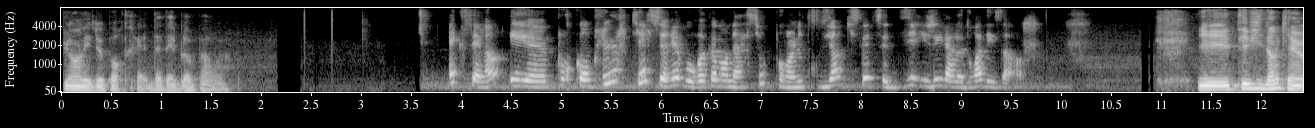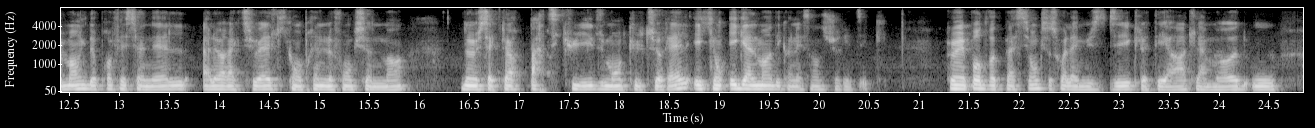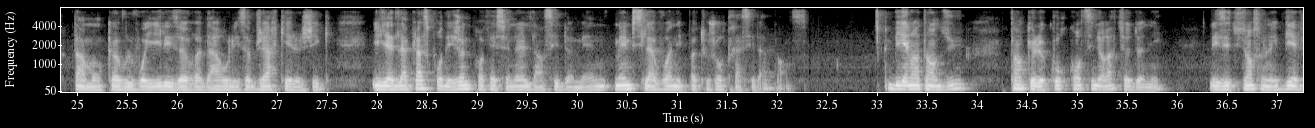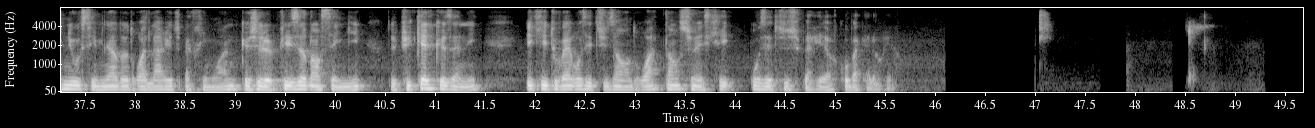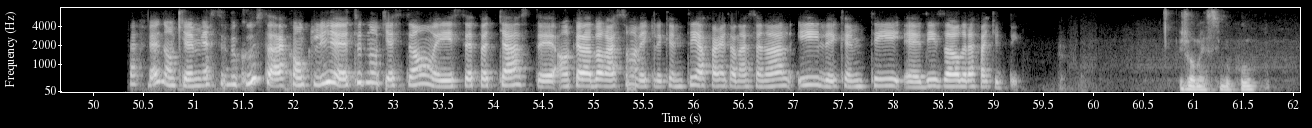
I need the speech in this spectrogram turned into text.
incluant les deux portraits d'Adèle Bloch-Bauer. Excellent. Et euh, pour conclure, quelles seraient vos recommandations pour un étudiant qui souhaite se diriger vers le droit des arts? Il est évident qu'il y a un manque de professionnels à l'heure actuelle qui comprennent le fonctionnement d'un secteur particulier du monde culturel et qui ont également des connaissances juridiques. Peu importe votre passion, que ce soit la musique, le théâtre, la mode ou, dans mon cas, vous le voyez, les œuvres d'art ou les objets archéologiques, il y a de la place pour des jeunes professionnels dans ces domaines, même si la voie n'est pas toujours tracée d'avance. Bien entendu, tant que le cours continuera de se donner, les étudiants sont les bienvenus au séminaire de droit de l'art et du patrimoine que j'ai le plaisir d'enseigner depuis quelques années et qui est ouvert aux étudiants en droit tant ceux inscrits aux études supérieures qu'au baccalauréat. Donc, euh, merci beaucoup. Ça conclut euh, toutes nos questions et ce podcast euh, en collaboration avec le Comité Affaires internationales et le Comité des arts de la faculté. Je vous remercie beaucoup.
